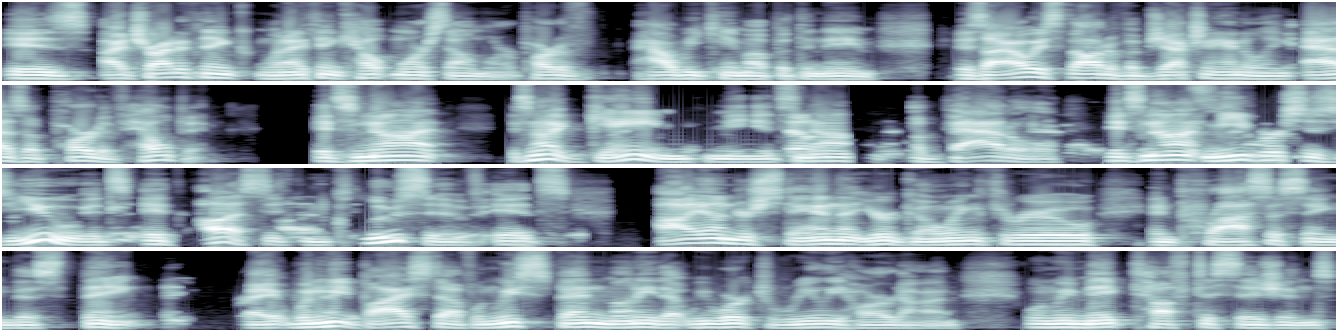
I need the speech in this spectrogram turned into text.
is I try to think when I think help more, sell more. Part of how we came up with the name is I always thought of objection handling as a part of helping. It's not it's not a game to me. It's no. not a battle. It's not me versus you. It's it's us. It's inclusive. It's I understand that you're going through and processing this thing. Right. When we buy stuff, when we spend money that we worked really hard on, when we make tough decisions,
